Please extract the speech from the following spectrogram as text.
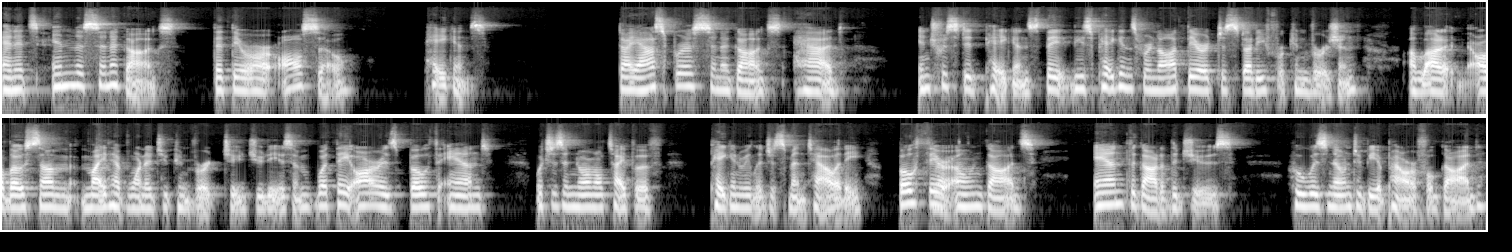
And it's in the synagogues that there are also pagans. Diaspora synagogues had interested pagans. They, these pagans were not there to study for conversion. A lot, of, although some might have wanted to convert to Judaism, what they are is both and, which is a normal type of pagan religious mentality, both their right. own gods and the God of the Jews, who was known to be a powerful God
